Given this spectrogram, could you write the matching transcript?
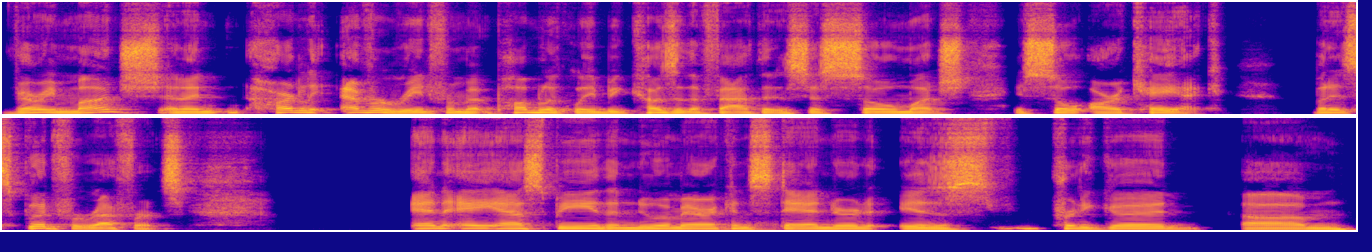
very much and I hardly ever read from it publicly because of the fact that it's just so much it's so archaic but it's good for reference NASB the New American Standard is pretty good. Um,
